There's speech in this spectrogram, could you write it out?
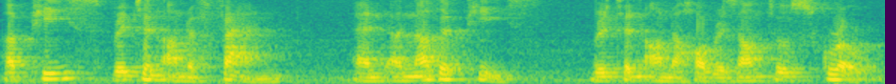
a piece written on a fan and another piece written on a horizontal scroll.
